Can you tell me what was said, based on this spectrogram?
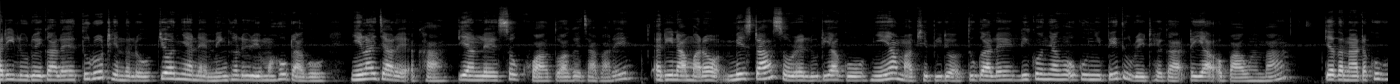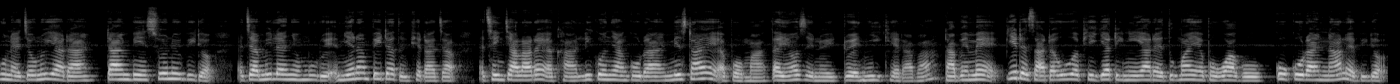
အဲ့ဒီလူတွေကလည်းသူတို့ထင်သလိုပြော့ညံ့တဲ့မိန်းကလေးတွေမဟုတ်တာကိုမြင်လိုက်ကြတဲ့အခါပြန်လဲဆုတ်ခွာသွားခဲ့ကြပါတယ်။အဲ့ဒီနောက်မှာတော့မစ္စတာဆိုတဲ့လူတစ်ယောက်ကိုမြင်ရမှာဖြစ်ပြီးတော့သူကလည်းလီကွန်ညာကိုအကူအညီပေးသူတွေထက်ကတယောက်အပါဝင်ပါ။ပြဿနာတစ်ခုခုနဲ့ကြုံလို့ရတိုင်းတိုင်ပင်ဆွေးနွေးပြီးတော့အကြံပေးလက်ညှိုးမှုတွေအများအားပေးတတ်သူဖြစ်တာကြောင့်အချိန်ကြာလာတဲ့အခါလီကွန်ညံကိုတိုင်မစ္စတာရဲ့အပေါ်မှာတန်ရောစင်တွေတွေ့ညှိခဲ့တာပါဒါပေမဲ့ပြည်တစားတအူးအဖြစ်ရက်တည်နေရတဲ့သူမရဲ့ဘဝကိုကိုကိုတိုင်နားလည်ပြီးတော့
